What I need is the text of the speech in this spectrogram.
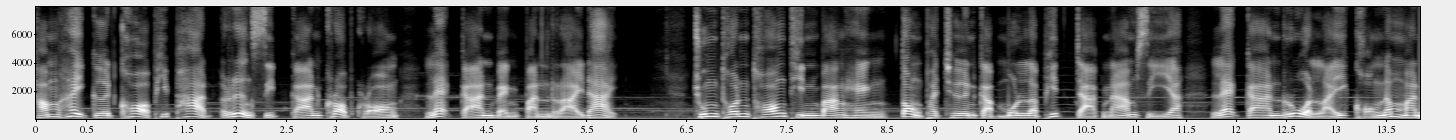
ทำให้เกิดข้อพิพาทเรื่องสิทธิการครอบครอง และการแบ่งปันรายได้ ชุมชนท้องถิ่นบางแห่งต้องเผชิญกับมลพิษจากน้ำเสีย และการรั่วไหลของน้ำมัน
